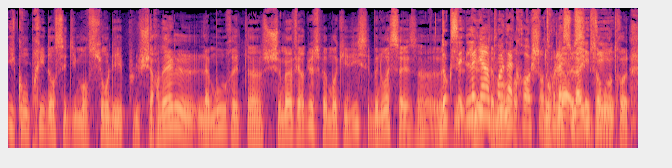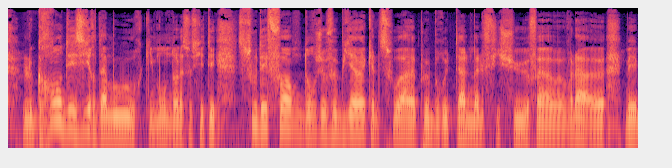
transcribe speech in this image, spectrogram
y compris dans ses dimensions les plus charnelles, l'amour est un chemin vers Dieu. C'est pas moi qui le dis, c'est Benoît XVI. Hein. Donc là, il y a un point d'accroche entre la société. Là, entre le grand désir d'amour qui monte dans la société sous des formes dont je veux bien qu'elles soient un peu brutales, mal fichues, enfin euh, voilà, euh, mais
